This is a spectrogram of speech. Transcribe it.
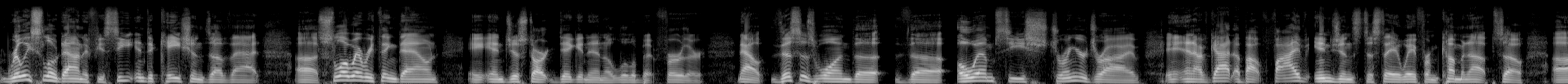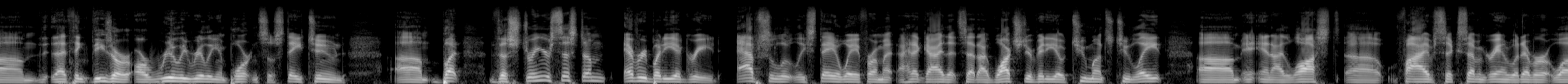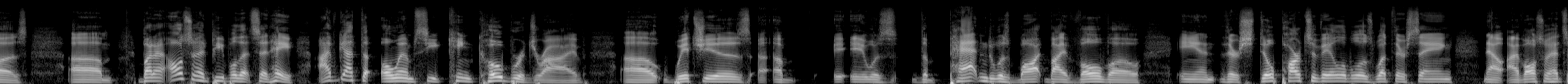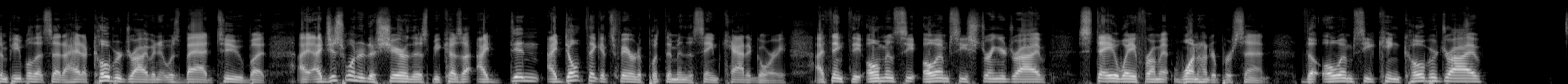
really slow down. If you see indications of that uh, slow everything down and, and, just start digging in a little bit further. Now this is one the the omc stringer drive and i've got about five engines to stay away from coming up. So um, i think these are, are really really important. So stay tuned um, but the stringer system, everybody agreed. Absolutely stay away from it. I had a guy that said, I watched your video two months too late um, and, and, I lost uh, five, six, seven grand, whatever it was. Um, but I also had people that said, Hey, I've got the OMC King Cobra drive, uh, which is a, a it, was the patent was bought by Volvo and there's still parts available is what they're saying. Now, I've also had some people that said I had a Cobra drive and it was bad too, but I, I just wanted to share this because I, I, didn't I don't think it's fair to put them in the same category. I think the OMC OMC stringer drive, stay away from it 100%. The OMC King Cobra drive,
